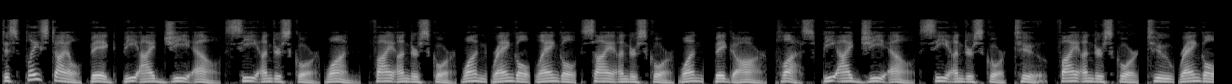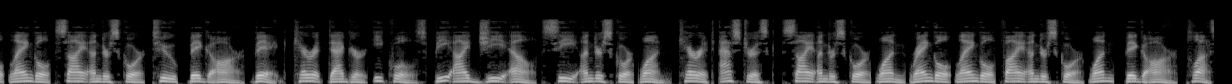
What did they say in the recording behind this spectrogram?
Display style big bigl c underscore one phi underscore one rangle langle psi underscore one big r plus bigl c underscore two phi underscore two rangle langle psi underscore two big r big caret dagger equals bigl c underscore one caret asterisk psi underscore one rangle langle phi underscore one big r plus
